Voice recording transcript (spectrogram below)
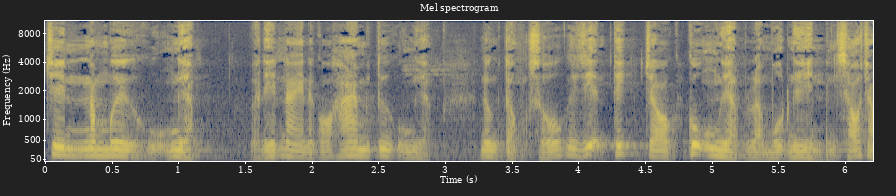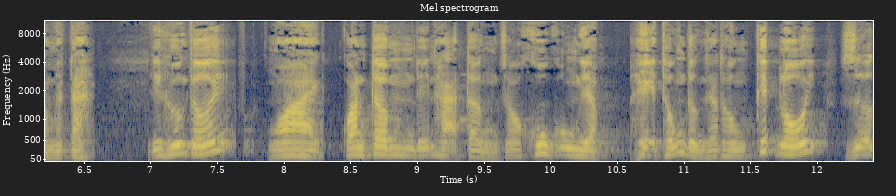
trên 50 cụ nghiệp và đến nay là có 24 cụ nghiệp, nâng tổng số cái diện tích cho cụ nghiệp là 1.600 hectare. Cái hướng tới ngoài quan tâm đến hạ tầng cho khu công nghiệp, hệ thống đường giao thông kết nối giữa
